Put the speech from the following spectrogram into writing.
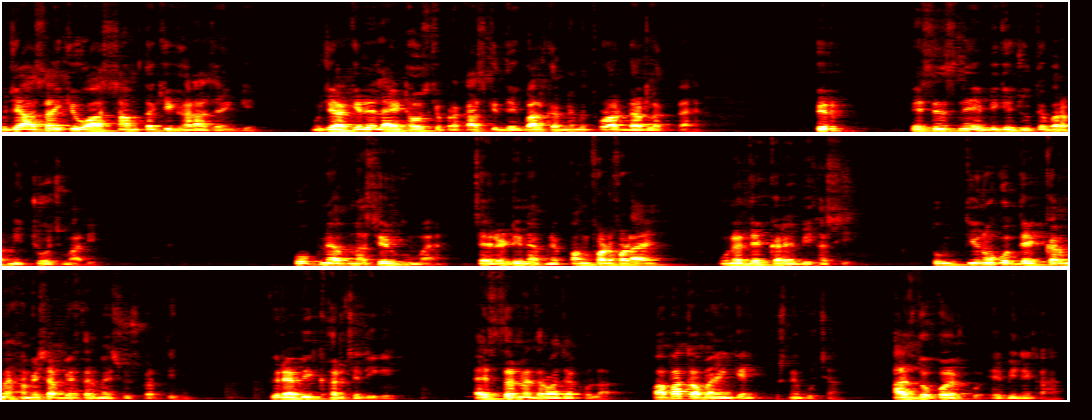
मुझे आशा है कि वो आज शाम तक ही घर आ जाएँगे। मुझे अकेले लाइट हाउस के प्रकाश की देखभाल करने में थोड़ा डर लगता है। फिर पेशेंस ने एबी के जूते पर अपनी चोच मारी। होप ने अपना सिर घुमाया। चैरिटी ने अपने पंख फड़फड़ाए। उन्हें देखकर एबी हँसी। तुम तीनों को देखकर मैं हमेशा बेहतर महसूस करती हूँ। फिर एबी घर चली गई। एस्तर ने दरवाज़ा खोला। पापा कब आएँगे? उसने पूछा। आज दोपहर को, एबी ने कहा।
